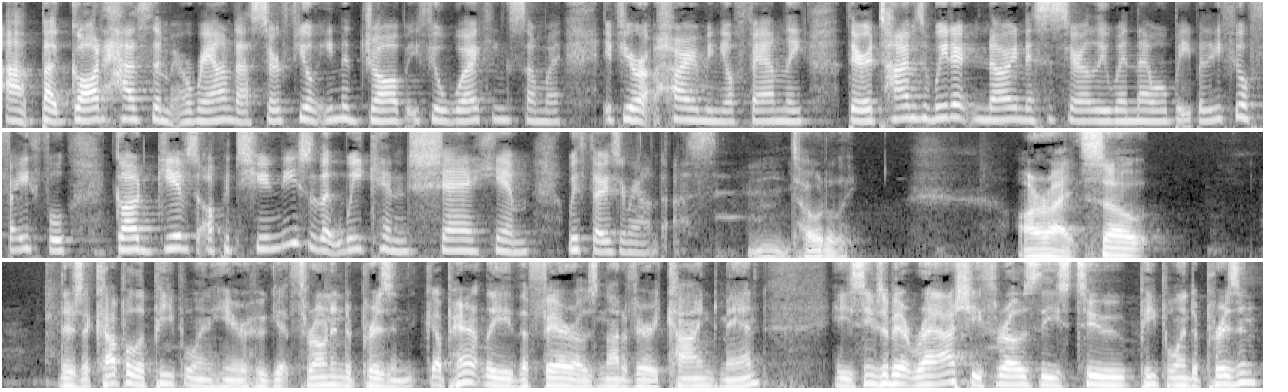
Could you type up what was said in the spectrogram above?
Uh, but God has them around us. So if you're in a job, if you're working somewhere, if you're at home in your family, there are times we don't know necessarily when they will be. But if you're faithful, God gives opportunity so that we can share Him with those around us. Mm, totally. All right. So there's a couple of people in here who get thrown into prison. Apparently, the Pharaoh's not a very kind man. He seems a bit rash. He throws these two people into prison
